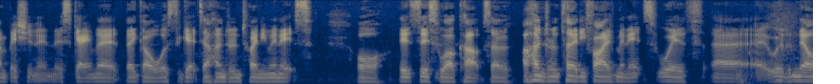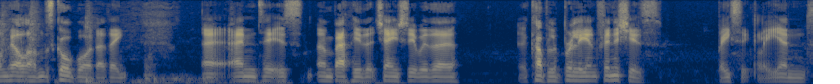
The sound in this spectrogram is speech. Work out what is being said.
ambition in this game. Their their goal was to get to 120 minutes, or it's this World Cup, so 135 minutes with uh, with a nil nil on the scoreboard. I think, uh, and it is Mbappe that changed it with a, a couple of brilliant finishes, basically, and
